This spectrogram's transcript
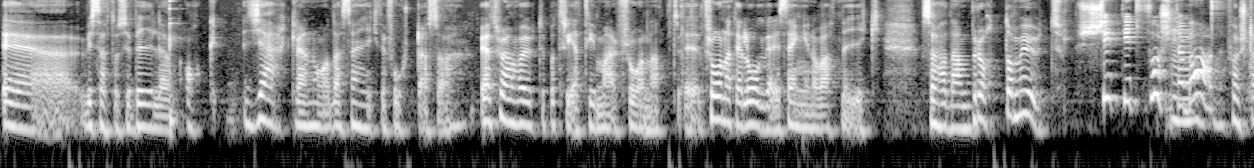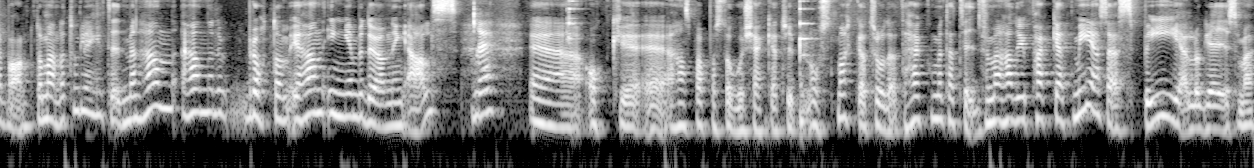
eh, vi satte oss i bilen och jäklar nåda, sen gick det fort alltså. Jag tror han var ute på tre timmar från att, eh, från att jag låg där i sängen och vattnet gick. Så hade han bråttom ut Shit, ditt första barn! första barn. De andra tog längre tid. Men han, han hade bråttom. Han ingen bedövning alls. Nej. Eh, och eh, hans pappa stod och käkade typ en ostmacka och trodde att det här kommer ta tid. För man hade ju packat med så här spel och grejer. Som man,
